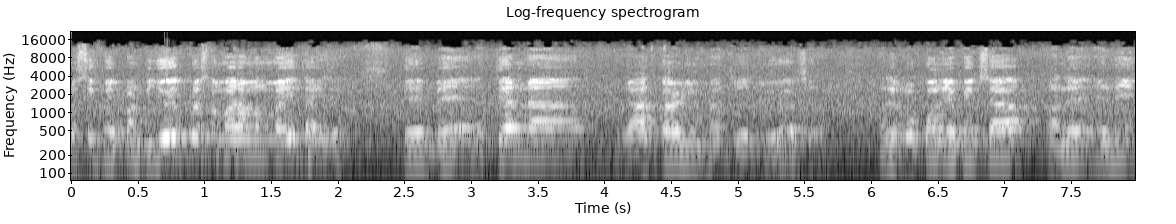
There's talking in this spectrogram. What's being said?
રસિકભાઈ પણ બીજો એક પ્રશ્ન મારા મનમાં એ થાય છે કે મેં અત્યારના રાજકારણીઓમાં જે જોયો છે અને લોકોની અપેક્ષા અને એની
